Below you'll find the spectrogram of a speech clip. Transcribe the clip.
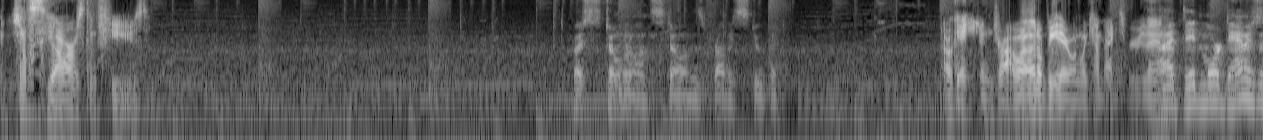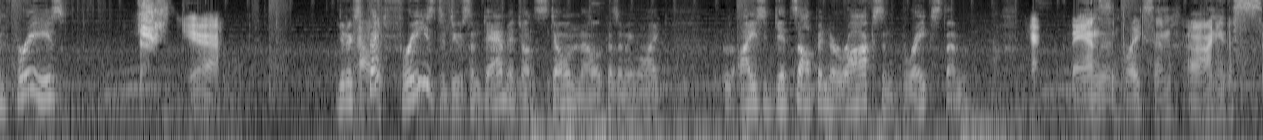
National Scar is confused. Push stone on stone. This is probably stupid. Okay, he didn't drop. Well, it'll be there when we come back through then. I did more damage than freeze. yeah. You'd expect freeze to do some damage on stone though, because I mean, like, ice gets up into rocks and breaks them. yeah. Bands and breaks them. Oh, I need this.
